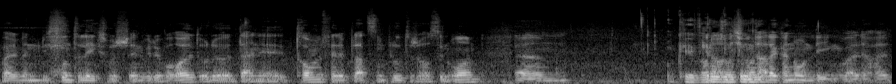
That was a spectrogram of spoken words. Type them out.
Weil wenn du dich drunter legst, wirst du entweder überrollt oder deine Trommelfelle platzen und blutest aus den Ohren. Ähm, Okay, warum genau, nicht unter aller Kanonen legen, weil du halt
